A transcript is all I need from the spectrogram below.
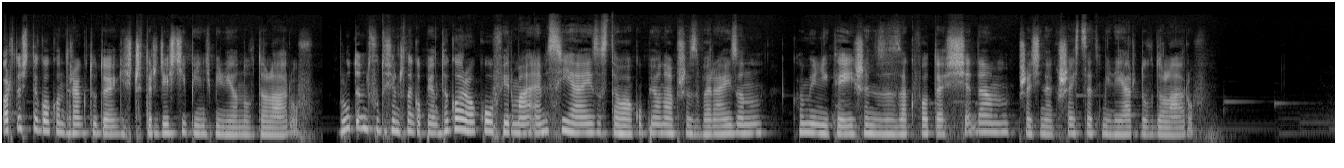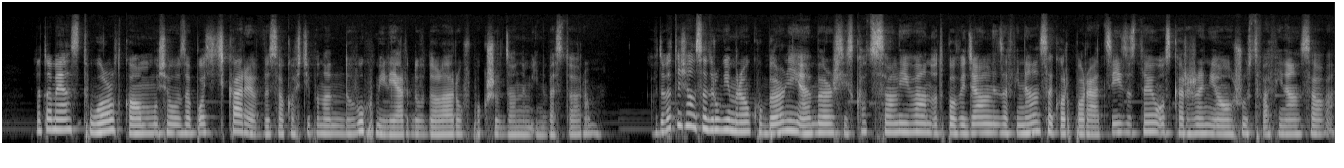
Wartość tego kontraktu to jakieś 45 milionów dolarów. W lutym 2005 roku firma MCI została kupiona przez Verizon Communications za kwotę 7,600 miliardów dolarów. Natomiast WorldCom musiało zapłacić karę w wysokości ponad 2 miliardów dolarów pokrzywdzonym inwestorom. W 2002 roku Bernie Ebbers i Scott Sullivan, odpowiedzialny za finanse korporacji, zostają oskarżeni o oszustwa finansowe.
